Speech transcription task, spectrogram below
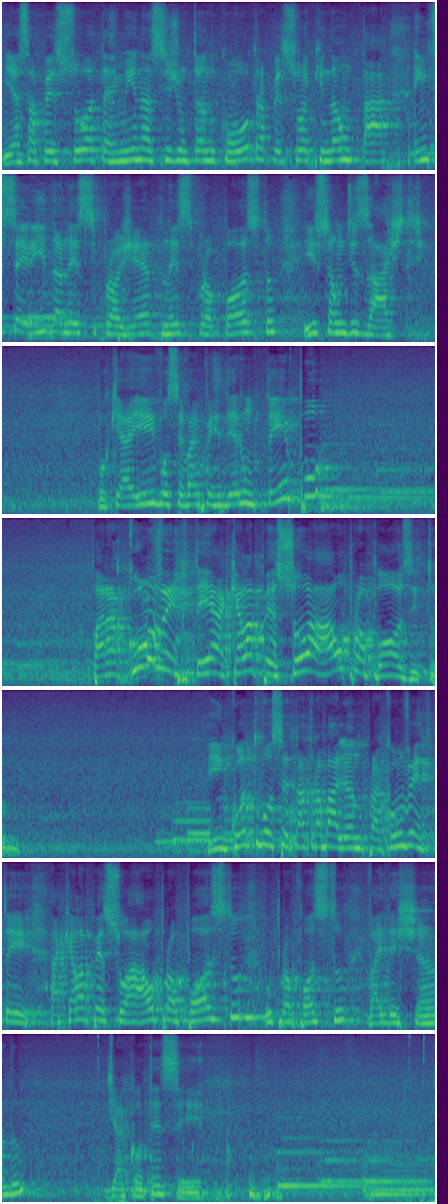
e essa pessoa termina se juntando com outra pessoa que não está inserida nesse projeto, nesse propósito, isso é um desastre. Porque aí você vai perder um tempo para converter aquela pessoa ao propósito. E enquanto você está trabalhando para converter aquela pessoa ao propósito, o propósito vai deixando de acontecer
